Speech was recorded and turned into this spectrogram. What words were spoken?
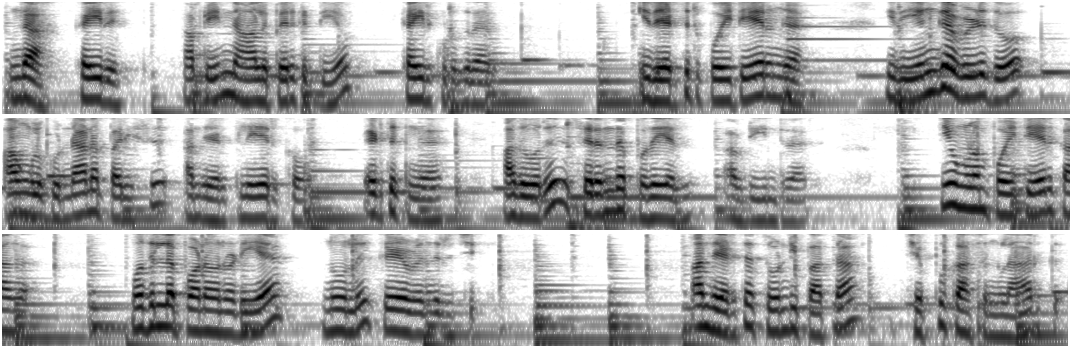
இந்தா கயிறு. அப்படின்னு நாலு பேர்கிட்டேயும் கயிறு கொடுக்குறாரு. இதை எடுத்துகிட்டு போயிட்டே இருங்க. இது எங்கே விழுதோ அவங்களுக்கு உண்டான பரிசு அந்த இடத்துலையே இருக்கும். எடுத்துக்கோங்க. அது ஒரு சிறந்த புதையல் அப்படின்றார். இவங்களும் போயிட்டே இருக்காங்க. முதல்ல போனவனுடைய நூல் கீழே விழுந்துருச்சு. அந்த இடத்த தோண்டி பார்த்தா செப்பு காசுங்களா இருக்குது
